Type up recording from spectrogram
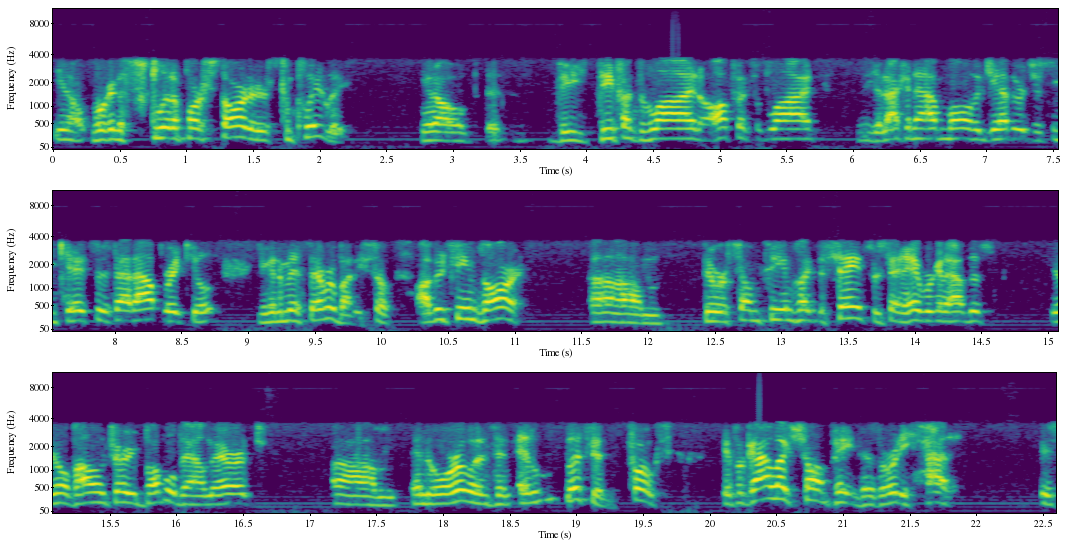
you know, we're going to split up our starters completely. You know, the, defensive line, offensive line, you're not going to have them all together just in case there's that outbreak. You'll, you're going to miss everybody. So other teams aren't. Um, there are some teams like the Saints who said, hey, we're going to have this, you know, voluntary bubble down there um, in New Orleans. And, and listen, folks, if a guy like Sean Payton has already had it, is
